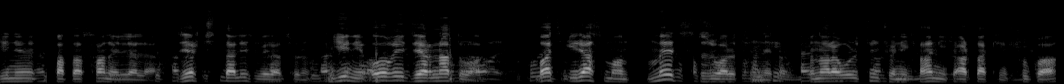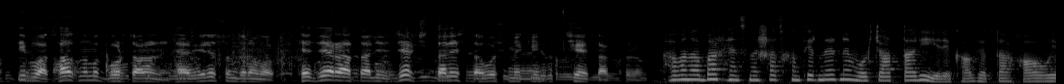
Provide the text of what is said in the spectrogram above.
Գինը պատասխան ելելա։ Ձեր չտալիս վերացուրն։ Գինի օղի ձեռնատու է բայց իրասման մեծ դժվարություններ հնարավորություն չունի բանի արտաքին շուկա ստիպված հանումը գործարան են 130 դրամով թե ձեր ատալիս ձեր չտալիս տա ոչ մեկին չի տակրում Հավանաբար հենց նշած խնդիրներն են, որ ճարտարի 300 հեկտար խաղողի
